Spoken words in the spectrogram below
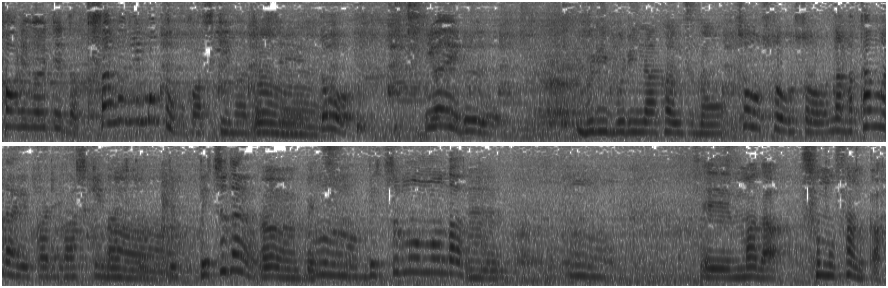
香りが言ってた草薙素子が好きな女性と、いわゆるブリブリな感じの。そうそうそう。なんか田村ゆかりが好きな人って別だよね、うん別。別物だと、ううんん。うんえーまだその3か。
